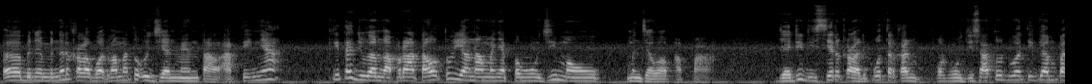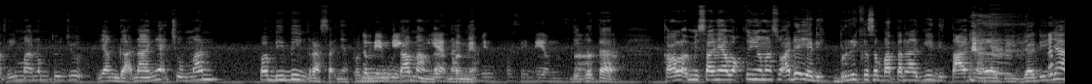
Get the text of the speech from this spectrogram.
bener-bener kalau buat mama tuh ujian mental artinya kita juga nggak pernah tahu tuh yang namanya penguji mau menjawab apa Jadi di circle diputar kan penguji 1 2 3 4 5 6 7 yang nggak nanya cuman pembimbing rasanya, pembimbing, utama nggak Iya, nanya. pembimbing pasti diam. Diputar. Kalau misalnya waktunya masuk ada ya diberi kesempatan lagi ditanya lagi. Jadinya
